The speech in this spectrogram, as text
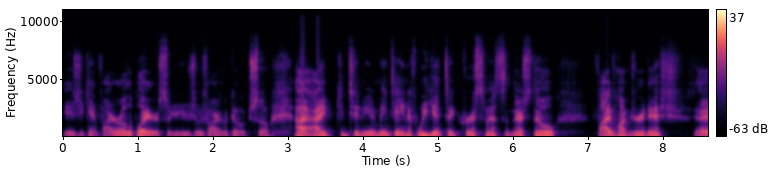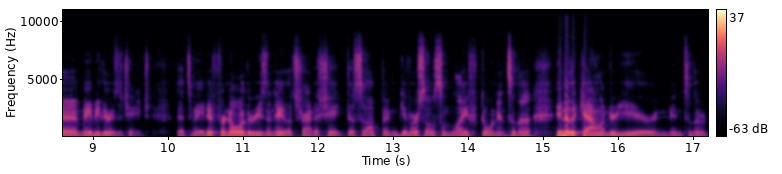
is you can't fire all the players, so you usually fire the coach. So I, I continue to maintain if we get to Christmas and they're still 500 ish, uh, maybe there is a change that's made. If for no other reason, hey, let's try to shake this up and give ourselves some life going into the into the calendar year and into the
